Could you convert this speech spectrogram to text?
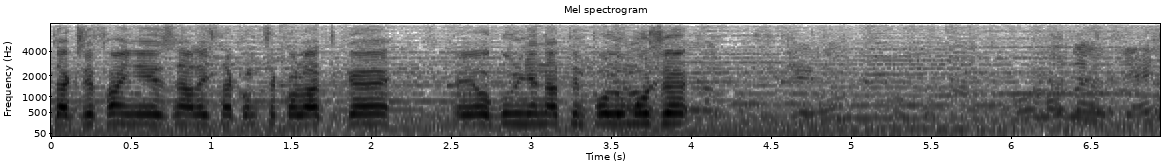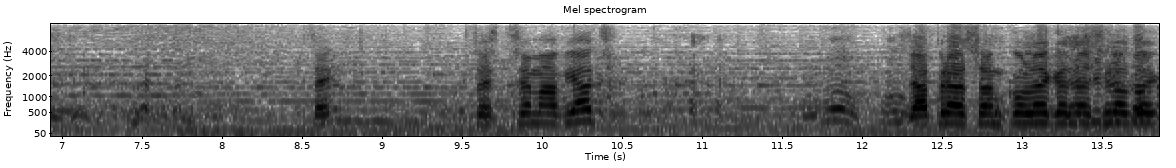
Także fajnie jest znaleźć taką czekoladkę. Ogólnie na tym polu może Chce, chcesz przemawiać? Zapraszam kolegę na środek.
